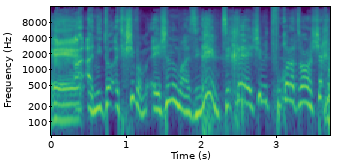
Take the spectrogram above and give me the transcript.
אה, אני, דו- תקשיב, יש לנו מאזינים, צריך אה, שהם יטפחו לעצמם על השכם.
